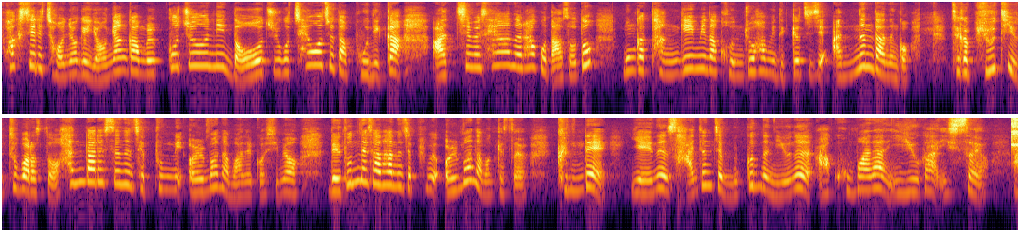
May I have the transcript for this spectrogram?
확실히 저녁에 영양감을 꾸준히 넣어주고 채워주다 보니까 아침에 세안을 하고 나서도 뭔가 당김이나 건조함이 느껴지지 않는다는 거. 제가 뷰티 유튜버로서 한 달에 쓰는 제품이 얼마나 많을 것이며 내돈내산 하는 제품이 얼마나 많겠어요. 근데 얘는 4년째 못 끊는 이유는 아 고만한 이유가 있어요. 아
